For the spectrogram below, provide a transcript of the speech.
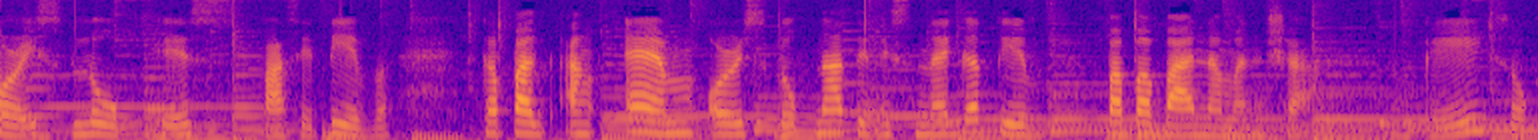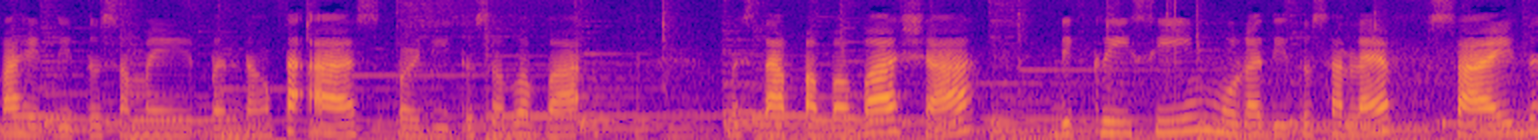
or slope is positive. Kapag ang m or slope natin is negative, pababa naman siya. Okay? So, kahit dito sa may bandang taas or dito sa baba, basta pababa siya, decreasing mula dito sa left side,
